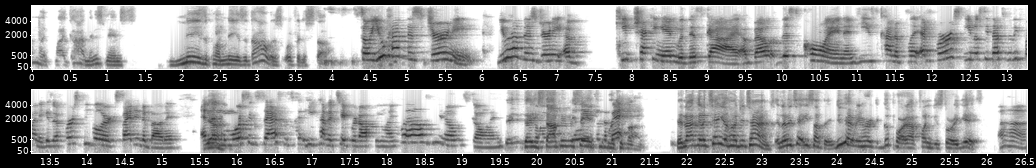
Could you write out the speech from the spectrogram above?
I'm like, my God, man, this man's millions upon millions of dollars worth of this stuff. So you have this journey. You have this journey of keep checking in with this guy about this coin and he's kind of play at first you know see that's really funny because at first people are excited about it and yeah. then the more success he kind of tapered off being like well you know it's going they, they stop even saying too much about it they're not going to tell you a hundred times and let me tell you something you haven't heard the good part how funny the story gets uh-huh.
